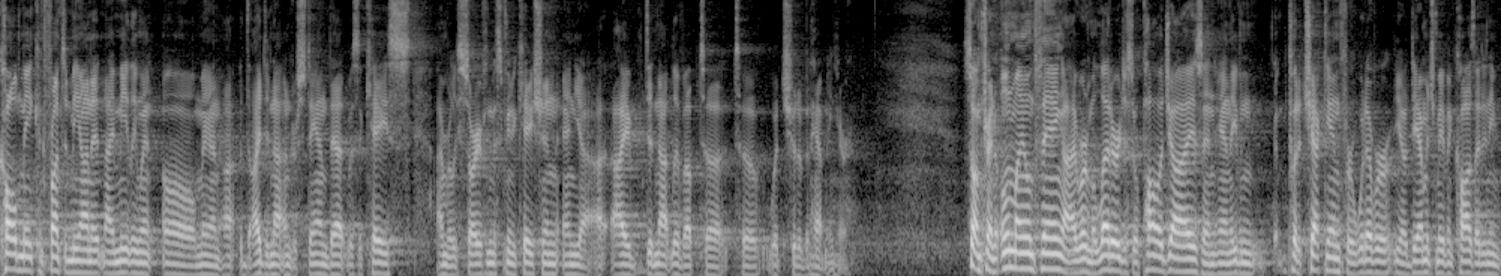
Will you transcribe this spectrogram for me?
called me, confronted me on it, and I immediately went, Oh man, I, I did not understand that was the case. I'm really sorry for the miscommunication. And yeah, I, I did not live up to, to what should have been happening here. So I'm trying to own my own thing. I wrote him a letter just to apologize and, and even put a check in for whatever you know, damage may have been caused. I didn't even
